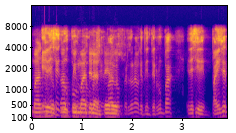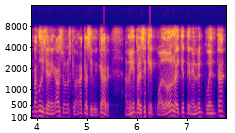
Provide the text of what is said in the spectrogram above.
más de y más delanteros. Perdóname que te interrumpa. Es decir, Países Bajos y Senegal son los que van a clasificar. A mí me parece que Ecuador hay que tenerlo en cuenta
